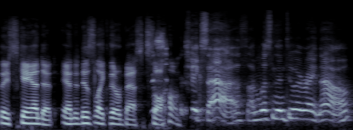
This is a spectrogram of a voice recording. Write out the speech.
they scanned it and it is like their best This song kicks ass. I'm listening to it right now.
